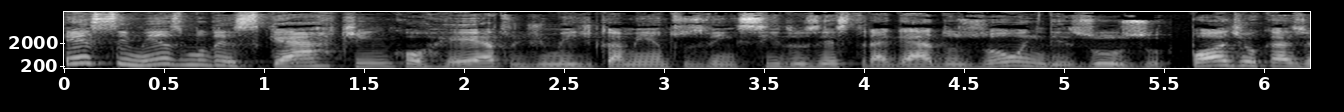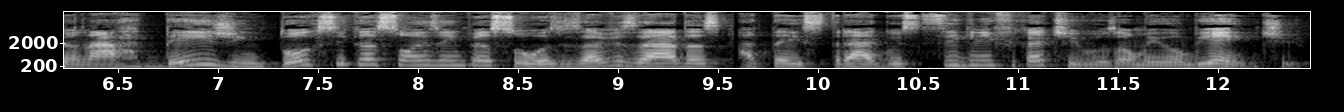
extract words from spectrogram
Esse mesmo descarte incorreto de medicamentos vencidos, estragados ou em desuso pode ocasionar desde intoxicações em pessoas desavisadas até estragos significativos ao meio ambiente.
